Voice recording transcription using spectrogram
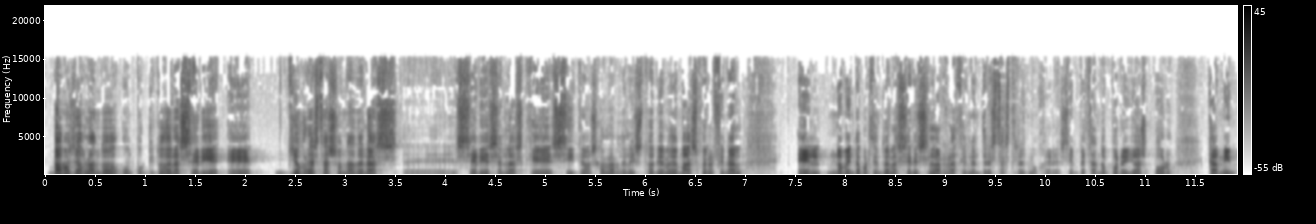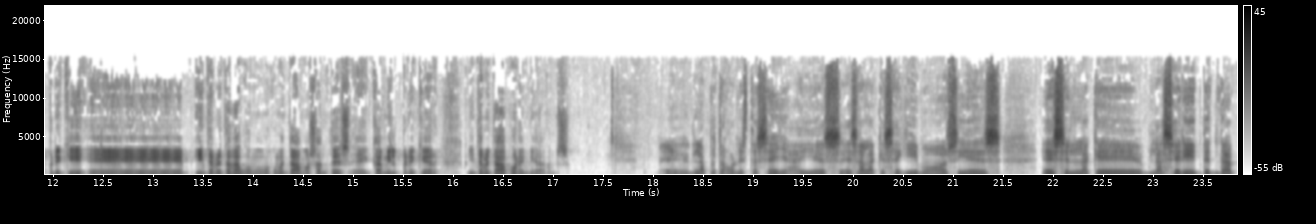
Vamos ya hablando un poquito de la serie. Eh, yo creo que esta es una de las eh, series en las que sí, tenemos que hablar de la historia y lo demás, pero al final el 90% de la serie es la relación entre estas tres mujeres. Empezando por ellos, por Camille Pricky, eh, interpretada, como comentábamos antes, Camille Pricker, interpretada por Amy Adams. Eh, la protagonista es ella y es, es, a la que seguimos y es, es en la que la serie intenta,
